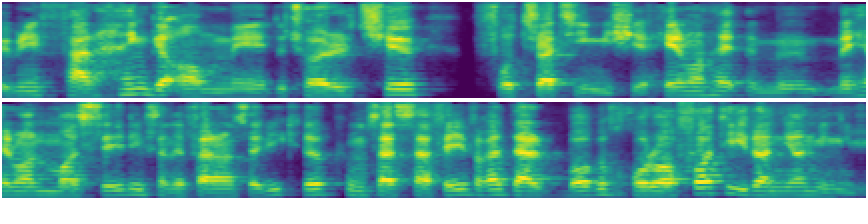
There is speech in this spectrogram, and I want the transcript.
ببینید فرهنگ عامه دچار چه فترتی میشه. هرمان هرمان ماسه نویسنده فرانسوی کتاب 500 صفحه فقط در باب خرافات ایرانیان می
